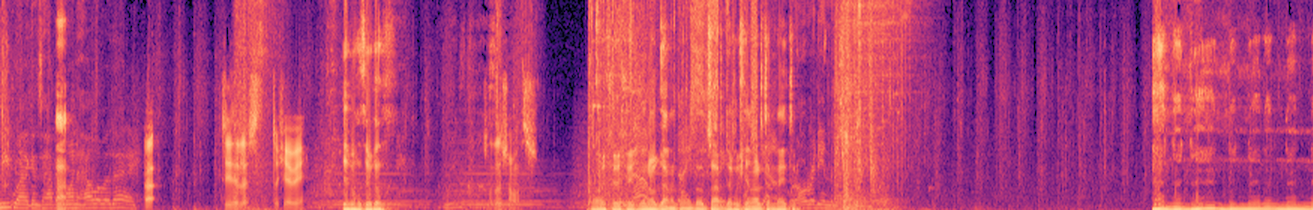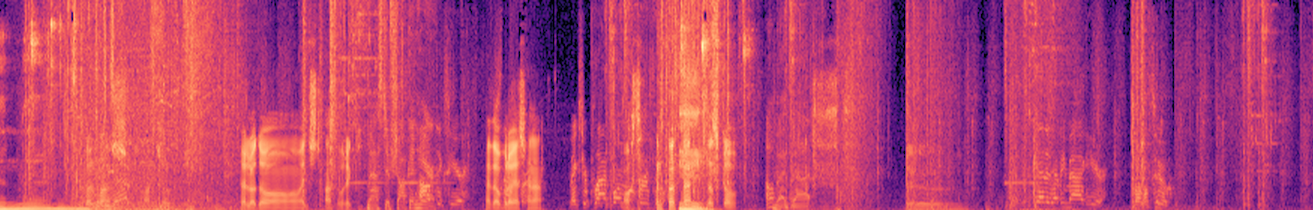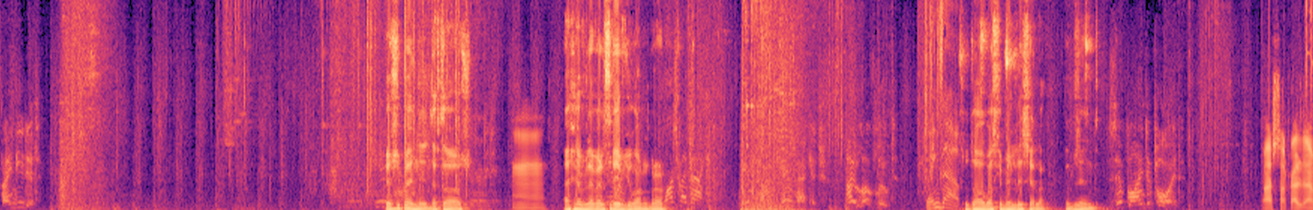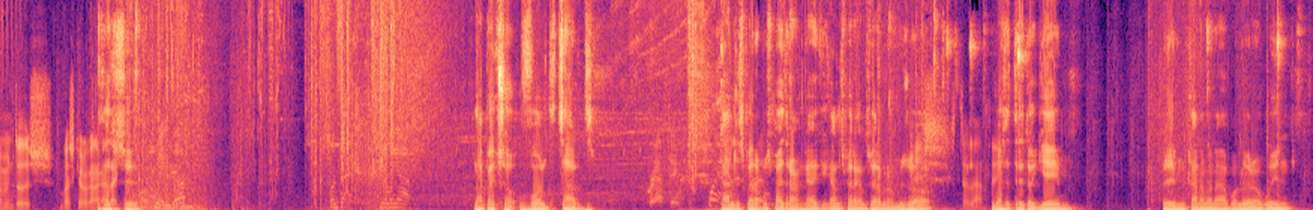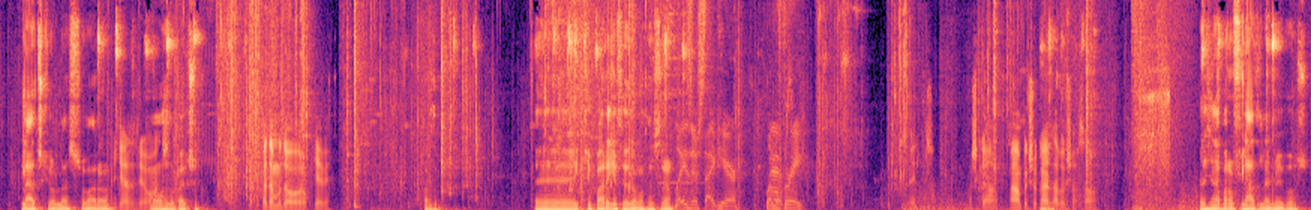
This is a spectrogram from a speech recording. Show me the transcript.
Meat wagon's having Ah. one hell of a day. Α, τι ήθελες, το heavy. Τίποτα, τίποτα. Θα δώσω όμως. Όχι, όχι, όχι, δεν έχω κάνει ακόμα. Το charge έχω και ένα Touchdown. We're alternator. already in the next ring. Α, να, να, να, να, να, να, να. Πώς μας... Θέλω το edge... Α, το βρήκα. Mastiff shotgun here. Optics here. Εδώ μπρο για σένα. Makes your platform more Όχι, versatile. το σκόβω. I'll bag that. Extended heavy mag here. Level two. I need it. Ποιος είπε need αυτός. Μμμ, I have level 3 if you want, bro. Watch my back. Incoming care package. I love loot. Wings out. Σου το έχω πας και μιλήσει, αλλά δεν ψήνεται. Zipline deployed. Άστο καλύτερα να μην το δώσεις. Μπας και όργανα Θα καλάκι. σε Wings up. One sec. Healing up. να παίξω Volt Charge. Crafting. Καλησπέρα, πώς πάει το ραγκάκι. Καλησπέρα, καλησπέρα, bro. Νομίζω Στελά. είμαστε τρίτο game. Πριν κάναμε ένα πολύ ωραίο win. Clutch κιόλας, σοβαρό. Για το Εγώ θα δύο. το παίξω. Πέτα μου το heavy. Πάρ' το. Ε, και πάρε και αυτό εδώ, άμα θες, ρε. Laser sight here. Level three. Έτσι. Βασικά, άμα παίξω κάτι θα παίξω αυτό. Έχει να πάρω flatline, μήπως.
